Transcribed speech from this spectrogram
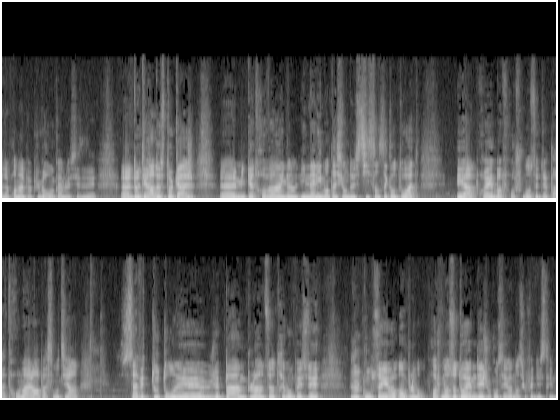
de, prendre un peu plus grand quand même le SSD. Euh, 2 Tera de stockage, 1080, euh, une alimentation de 650 watts. Et après, bah franchement, c'était pas trop mal, on va pas se mentir. Hein. Ça fait tout tourner, j'ai pas à me plaindre, c'est un très bon PC. Je le conseille euh, amplement. Franchement, surtout AMD, je vous conseille vraiment si vous faites du stream.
